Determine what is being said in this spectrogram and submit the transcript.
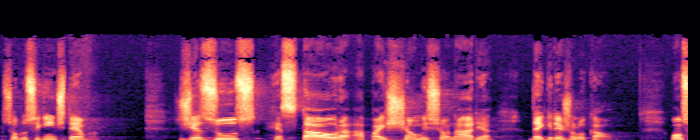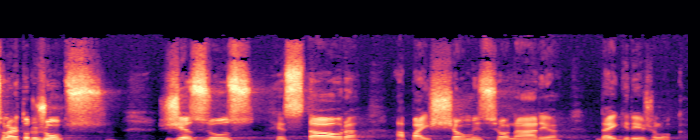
sobre o seguinte tema: Jesus restaura a paixão missionária da igreja local. Vamos falar todos juntos? Jesus restaura a paixão missionária da igreja local.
